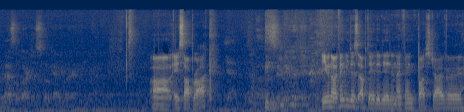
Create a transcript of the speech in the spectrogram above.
Who has the largest vocabulary? Uh, Aesop Rock, Yeah. Even though I think he just updated it, and I think Busdriver.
